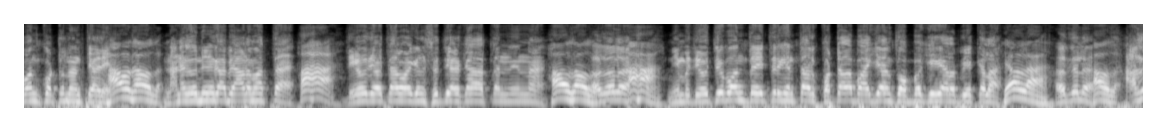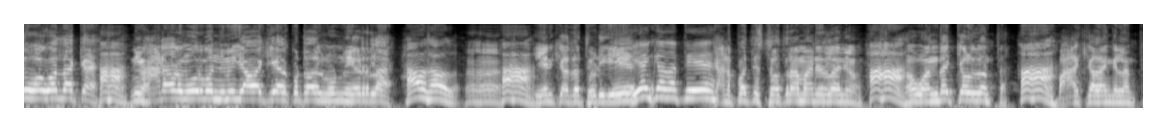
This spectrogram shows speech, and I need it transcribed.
ಬಂದ್ ಕೊಟ್ಟದ ಅಂತೇಳಿ? ಹೌದು ಹೌದು. ನನಗ ನಿನಗ ಬ್ಯಾಡ ಮತ್ತ. ಹಾ ಹಾ. ದೇವ ದೇವತಾರ ಒಳಗಿನ ಸುದ್ದಿ ಹೇಳ್ಕೊಳತ್ತ ನಿನ್ನ. ಹೌದು ಹೌದು. ಹೌದಲ್ಲ? ಹಾ ನಿಮ್ಮ ದೇವತೆ ಬಂದ ಐತ್ರಿಗೆ ಇಂಥವ್ರು ಕೊಟ್ಟಾಳ ಭಾಗ್ಯ ಅಂತ ಒಬ್ಬಕ್ಕಿಗಾರ ಬೇಕಲ್ಲ? ಹೇಳ ಹೌದಲ್ಲ? ಹೌದು. ಅದು ಹೋಗೋದಕ್ಕ. ಹಾ, ಹಾ. ನೀವ್ ಹಾಡೋರು ಮೂರ್ ಮಂದಿ ನಿಮಗೆ ಯಾವಾಗ ಕೊಟ್ಟಾಳ ನೋಡ್ ಹೇಳ್ರಲ್ಲ? ಹೌದು ಹೌದು. ಹಾ ಹಾ. ಏನ್ ಕೇಳ್ದ ಹುಡುಗಿ? ಏನ್ ಕೇಳ್ದತ್ತಿ? ಗಣಪತಿ ಸ್ತೋತ್ರ ಮಾಡಿರಲ್ಲ ನೀವು. ಹಾ ಹಾ. ನಾವ್ ಒಂದ ಕೇಳುದಂತ. ಹಾ ಹಾ. ಬಾಳ ಕೇಳಂಗಿಲ್ಲ ಅಂತ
